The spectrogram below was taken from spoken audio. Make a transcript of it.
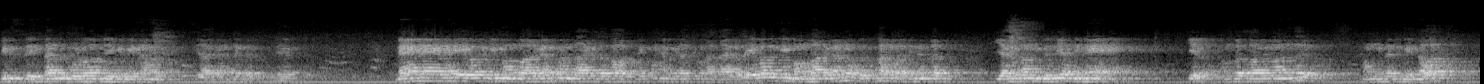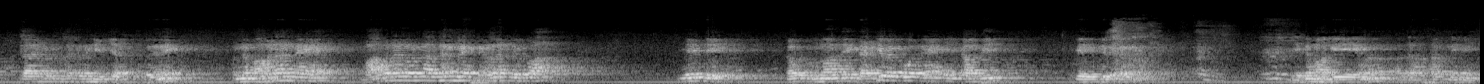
පිරිස හිතන්න පුළුවන් මේක මේ නම තියාගන්න කරපු දෙයක්. නෑ නෑ නෑ ඒ වගේ මම බාර ගන්න මම දායක සභාවත් එක්ක හැම එකක්ම කතා කරලා ඒ වගේ මම බාර ගන්න ඔබ තුමාට වදිනකත් යන්න මම ඉඳියන්නේ නෑ කියලා. අම්බ ස්වාමීන් වහන්සේ මම හිතන්නේ මේ තවත් දායක පිටසකට හිටියා. ඔයනේ ඔන්න මම නන්නේ මාව නම් ඔන්න අල්ලන්නේ කරන්න එපා. මේ දේ. කවුරු උන්වහන්සේ දැක්කේ වැකුව නෑ ඒක අපි ඒක ඉදිරි කරනවා. ඒක මගේම අදහසක් නෙමෙයි.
